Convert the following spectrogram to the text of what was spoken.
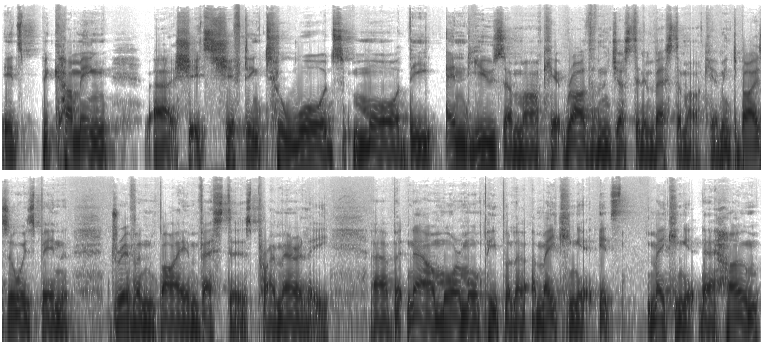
it's becoming, uh, it's shifting towards more the end user market rather than just an investor market. I mean, Dubai has always been driven by investors primarily, uh, but now more and more people are, are, making it. It's making it their home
